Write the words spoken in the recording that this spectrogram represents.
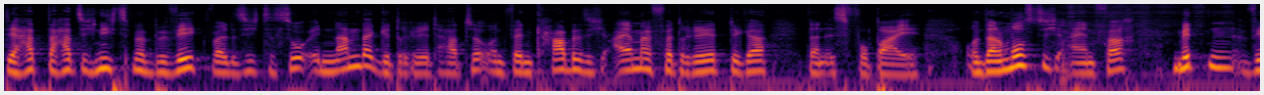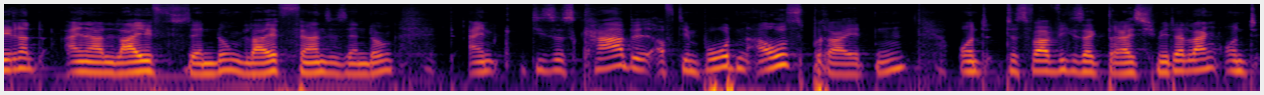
Der hat, da hat sich nichts mehr bewegt, weil sich das so ineinander gedreht hatte. Und wenn Kabel sich einmal verdreht, Digga, dann ist vorbei. Und dann musste ich einfach mitten während einer Live-Sendung, Live-Fernsehsendung, ein, dieses Kabel auf dem Boden ausbreiten und das war wie gesagt 30 Meter lang und,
